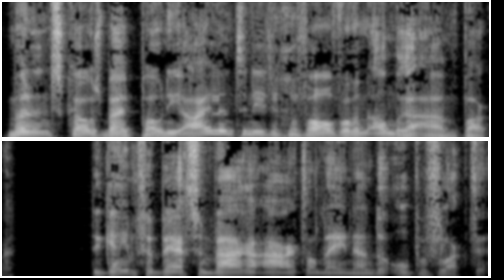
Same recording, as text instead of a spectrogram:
Mullins koos bij Pony Island in ieder geval voor een andere aanpak. De game verbergt zijn ware aard alleen aan de oppervlakte.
